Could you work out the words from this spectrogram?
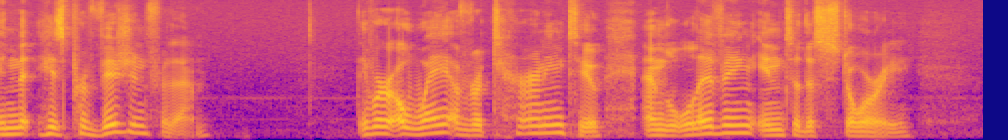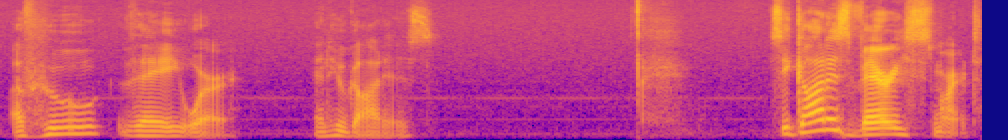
in the, His provision for them. They were a way of returning to and living into the story of who they were and who God is. See, God is very smart.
